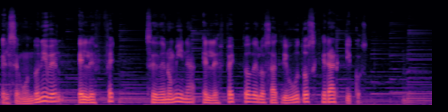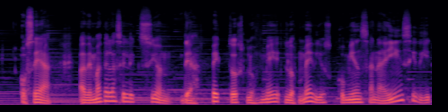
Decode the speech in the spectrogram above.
El segundo nivel el se denomina el efecto de los atributos jerárquicos. O sea, además de la selección de aspectos, los, los medios comienzan a incidir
